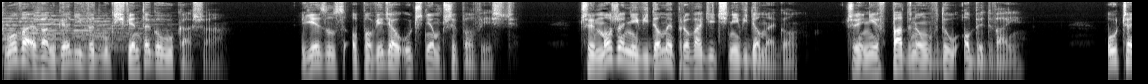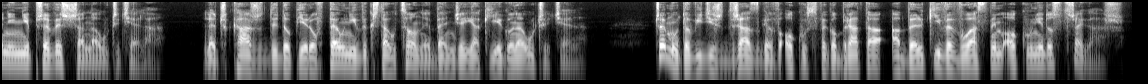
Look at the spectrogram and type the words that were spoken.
Słowa Ewangelii według świętego Łukasza. Jezus opowiedział uczniom przypowieść. Czy może niewidomy prowadzić niewidomego? Czy nie wpadną w dół obydwaj? Uczeń nie przewyższa nauczyciela, lecz każdy dopiero w pełni wykształcony będzie jak jego nauczyciel. Czemu to widzisz drzazgę w oku swego brata, a belki we własnym oku nie dostrzegasz?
